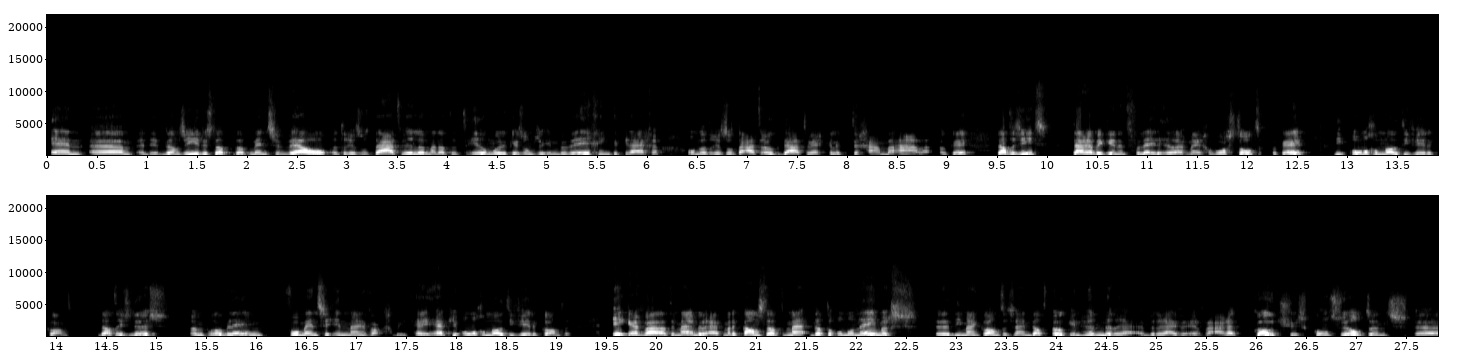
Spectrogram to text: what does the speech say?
En um, dan zie je dus dat, dat mensen wel het resultaat willen, maar dat het heel moeilijk is om ze in beweging te krijgen om dat resultaat ook daadwerkelijk te gaan behalen. Oké? Dat is iets, daar heb ik in het verleden heel erg mee geworsteld. Oké? Die ongemotiveerde klant. Dat is dus een probleem voor mensen in mijn vakgebied. Hey, heb je ongemotiveerde klanten? Ik ervaar dat in mijn bedrijf, maar de kans dat, dat de ondernemers uh, die mijn klanten zijn, dat ook in hun bedrijven ervaren, coaches, consultants, uh,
